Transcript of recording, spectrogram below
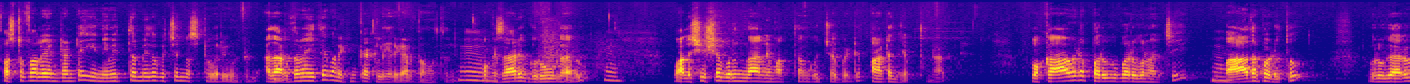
ఫస్ట్ ఆఫ్ ఆల్ ఏంటంటే ఈ నిమిత్తం మీద ఒక చిన్న స్టోరీ ఉంటుంది. అది అర్థమైతే మనకి ఇంకా క్లియర్గా అర్థమవుతుంది. ఒకసారి గురువు గారు వాళ్ళ శిష్య బృందాన్ని మొత్తం కూర్చోబెట్టి పాఠం చెప్తున్నాడు. ఒక ఆవిడ పరుగు పరుగున వచ్చి బాధపడుతూ గురుగారు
